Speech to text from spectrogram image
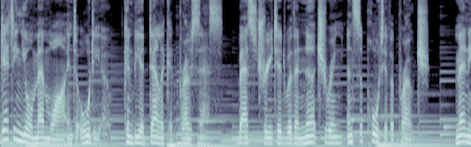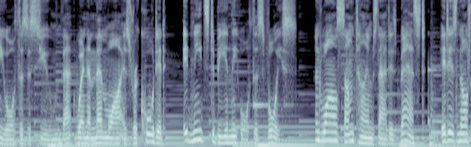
Getting your memoir into audio can be a delicate process, best treated with a nurturing and supportive approach. Many authors assume that when a memoir is recorded, it needs to be in the author's voice. And while sometimes that is best, it is not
